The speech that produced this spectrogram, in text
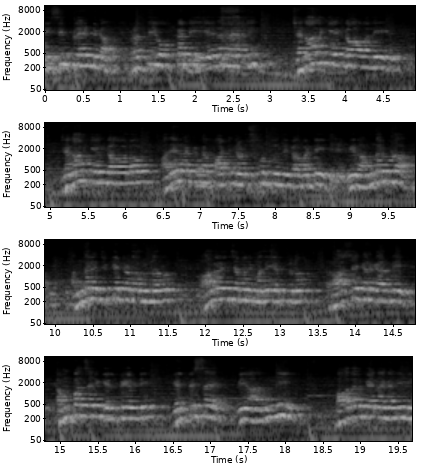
డిసిప్లైన్డ్గా ప్రతి ఒక్కటి ఏదైనా కానీ జనాలకి ఏం కావాలి? జనానికి ఏం కావాలో అదే రకంగా పార్టీ నడుచుకుంటుంది కాబట్టి మీరు అందరు కూడా అందరు ఎడ్యుకేటెడ్ వాళ్ళు ఉన్నారు. ఆలోచించమని మళ్ళీ చెప్తున్నాం. రాజశేఖర్ గారిని కంపల్సరీ గెలిపియండి. గెలిపిస్తే మీ అన్ని బాధలకైనా కానీ మీ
